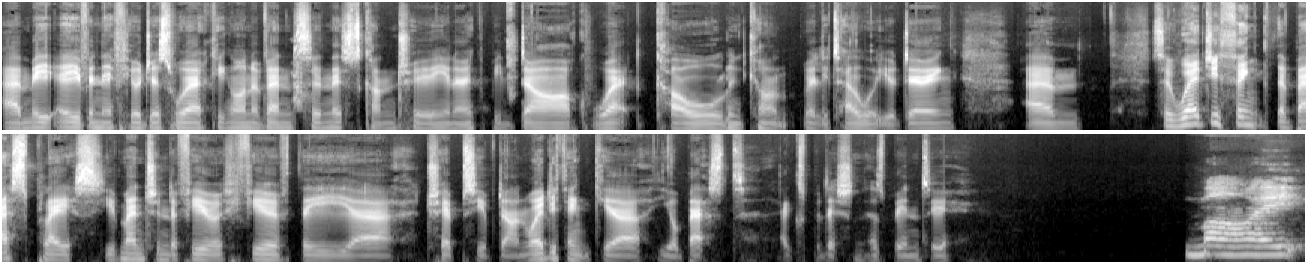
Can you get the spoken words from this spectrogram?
Um, even if you're just working on events in this country, you know, it could be dark, wet, cold, and you can't really tell what you're doing. Um, so, where do you think the best place? You've mentioned a few, a few of the uh, trips you've done. Where do you think your your best expedition has been to? My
